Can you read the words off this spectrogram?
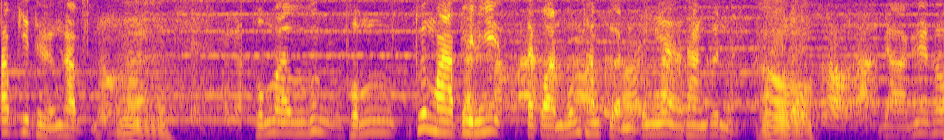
ครับคิดถึงครับ อืมผมมาเพิ่งผมเพิ่งมาปีนี้ แต่ก่อนผมทำเกิดอยู่ตรงเนี้ยทางขึ้นน่ะอ๋ออยากให้เขา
